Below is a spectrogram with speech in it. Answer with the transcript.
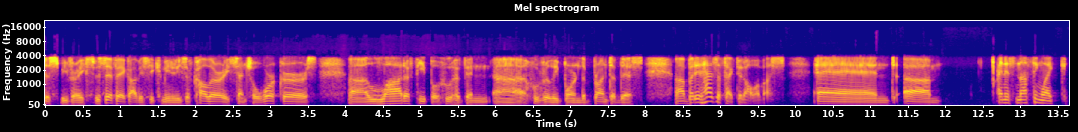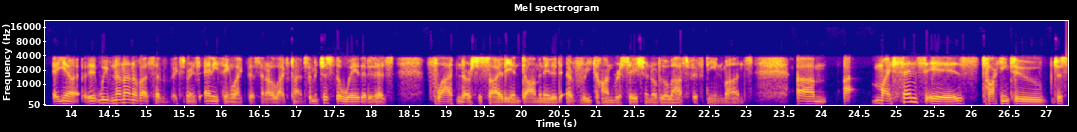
just to be very specific, obviously, communities of color, essential workers, uh, a lot of people who have been uh, who really borne the brunt of this. Uh, but it has affected all of us, and. Um, and it's nothing like you know we've none of us have experienced anything like this in our lifetimes. I mean, just the way that it has flattened our society and dominated every conversation over the last 15 months. Um, I, my sense is, talking to just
